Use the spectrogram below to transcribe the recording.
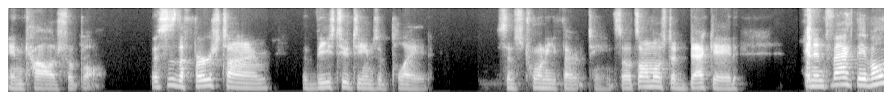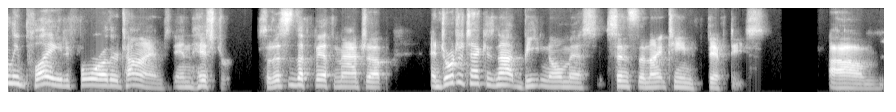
in college football. This is the first time that these two teams have played since 2013. So it's almost a decade. And in fact, they've only played four other times in history. So this is the fifth matchup. And Georgia Tech has not beaten Ole Miss since the 1950s. Um,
